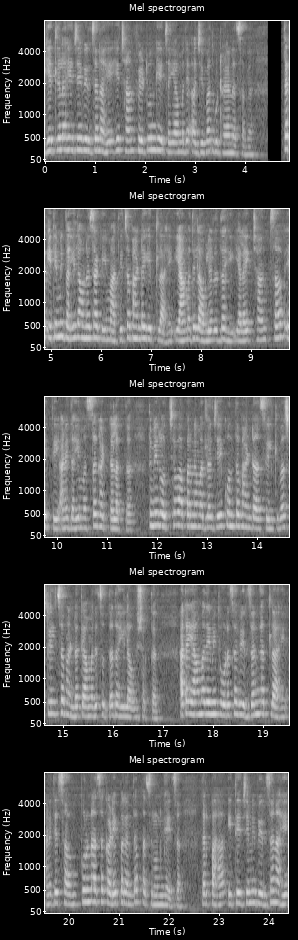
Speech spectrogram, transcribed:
घेतलेलं हे जे विरजन आहे हे छान फेटून घ्यायचं यामध्ये अजिबात गुठळ्या नसाव्या. तर इथे मी दही लावण्यासाठी मातीचं भांडं घेतलं आहे. यामध्ये लावलेलं दही याला एक छान चव येते आणि दही मस्त घट्ट लागतं. तुम्ही रोजच्या वापरण्यामधलं जे कोणतं भांडं असेल किंवा स्टीलचं भांडं त्यामध्ये सुद्धा दही लावू शकतात. आता यामध्ये मी थोडंसं विरजण घातलं आहे आणि ते संपूर्ण असं कडेपर्यंत पसरून घ्यायचं. तर पहा इथे जे मी विरजण आहे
